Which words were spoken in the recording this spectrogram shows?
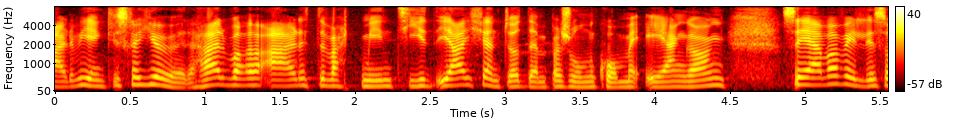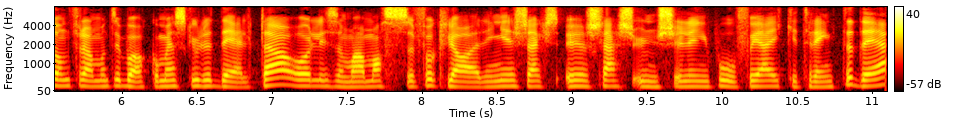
er det vi egentlig skal gjøre her? Hva, er dette verdt min tid? Jeg kjente jo at den personen kom med en gang. Så jeg var veldig sånn fram og tilbake om jeg skulle delta, og liksom var masse forklaringer slash, eh, slash unnskyldninger på hvorfor jeg ikke trengte det.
